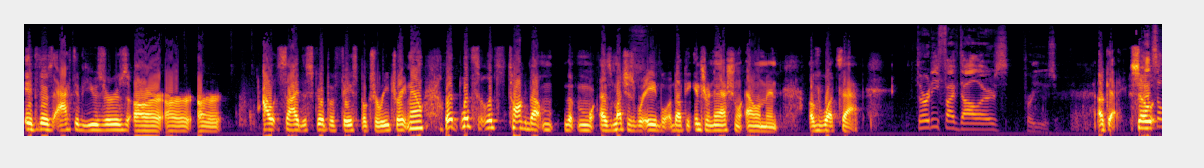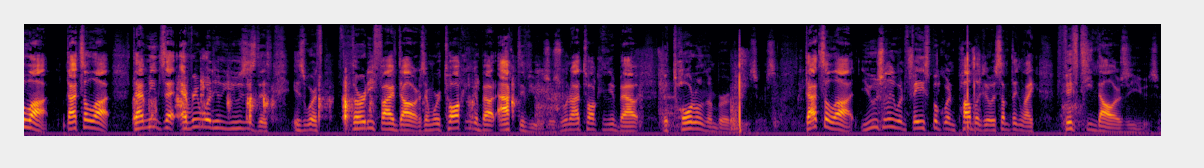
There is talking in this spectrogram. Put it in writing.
if those active users are are are outside the scope of Facebook's reach right now, let, let's let's talk about the, as much as we're able about the international element of WhatsApp. $35 per user. Okay, so That's a lot. That's a lot. That means that everyone who uses this is worth $35. And we're talking about active users. We're not talking about the total number of users. That's a lot. Usually when Facebook went public, it was something like $15 a user.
